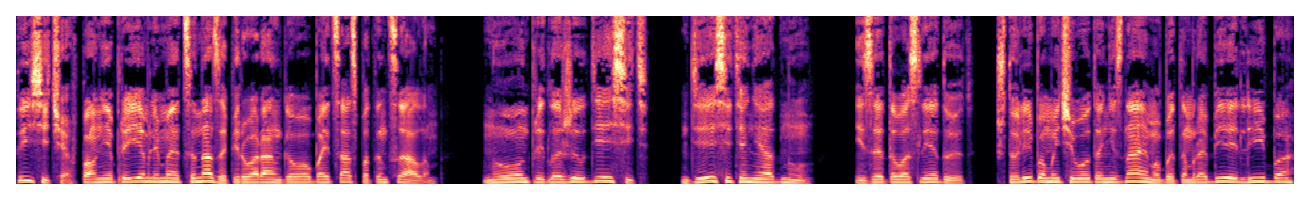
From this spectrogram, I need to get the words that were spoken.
Тысяча – вполне приемлемая цена за перворангового бойца с потенциалом. Но он предложил десять. Десять, а не одну. Из этого следует, что либо мы чего-то не знаем об этом рабе, либо...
